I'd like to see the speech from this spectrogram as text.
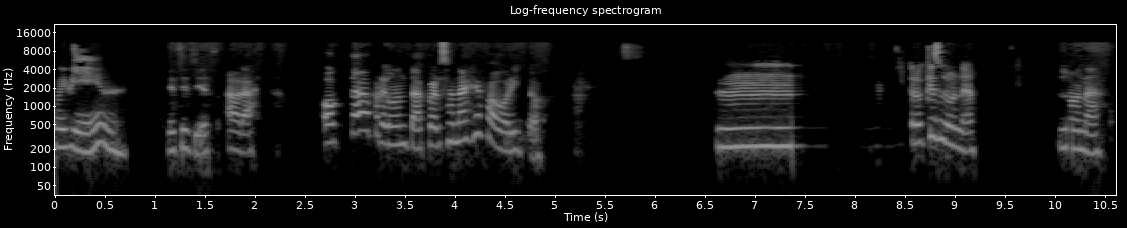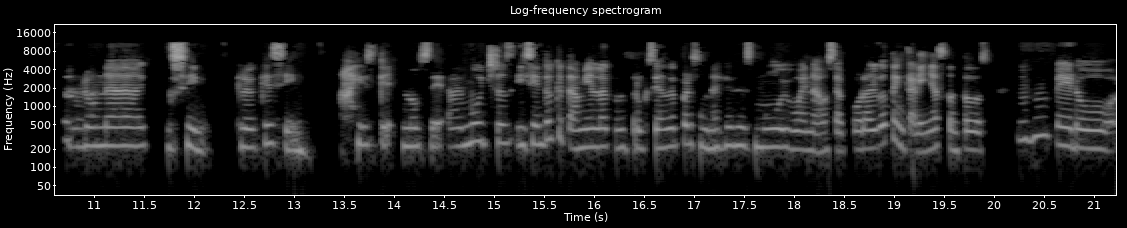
Muy bien. Sí, sí, sí es. Ahora, octava pregunta, personaje favorito. Mm, creo que es Luna. Luna. Luna, sí, creo que sí. Ay, es que no sé, hay muchos y siento que también la construcción de personajes es muy buena, o sea, por algo te encariñas con todos, pero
